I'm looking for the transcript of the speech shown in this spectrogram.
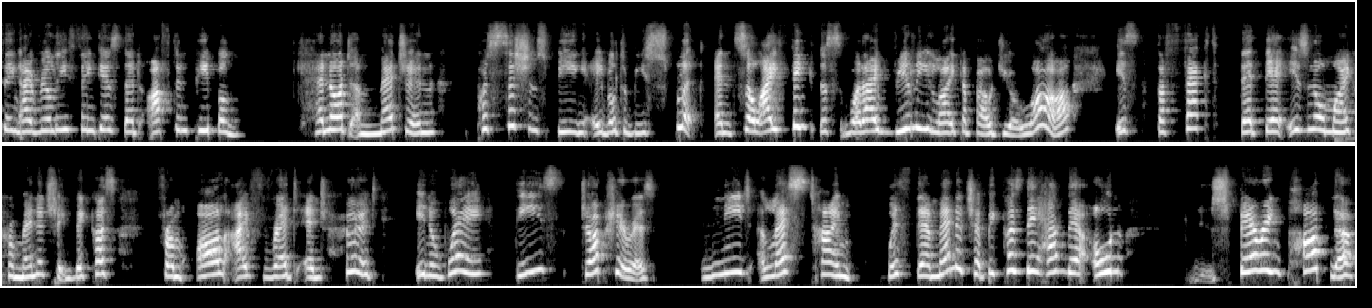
thing I really think is that often people cannot imagine positions being able to be split. And so I think this, what I really like about your law is the fact that there is no micromanaging because from all I've read and heard, in a way, these job sharers need less time with their manager because they have their own sparring partner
